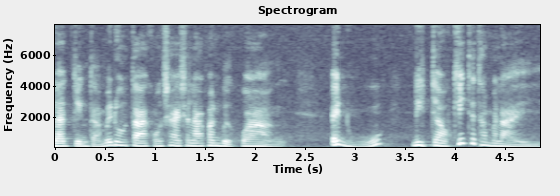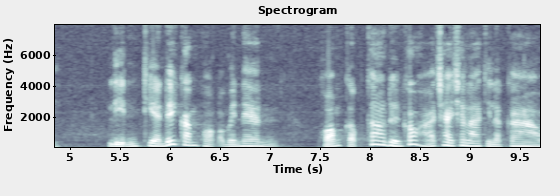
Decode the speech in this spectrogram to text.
นั่นจึงทำให้ดวงตาของชายชราพันเบิกกว้าง ไอ้หนูนี่เจ้าคิดจะทำอะไร หลินเทียนได้กำหอกเอาไว้แน่น พร้อมกับก้าวเดินเข้าหาชายชราทีละก้าว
